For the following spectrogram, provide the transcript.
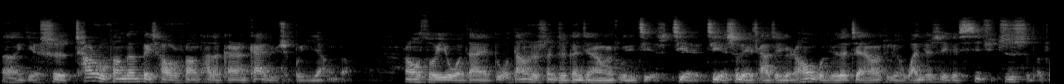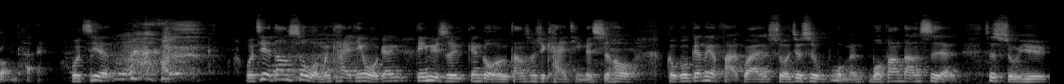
呃也是插入方跟被插入方它的感染概率是不一样的。然后，所以我在我当时甚至跟检察官助理解释解解释了一下这个，然后我觉得检察官助理完全是一个吸取知识的状态。我记得，我记得当时我们开庭，我跟丁律师跟狗狗当初去开庭的时候，狗狗跟那个法官说，就是我们我方当事人是属于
